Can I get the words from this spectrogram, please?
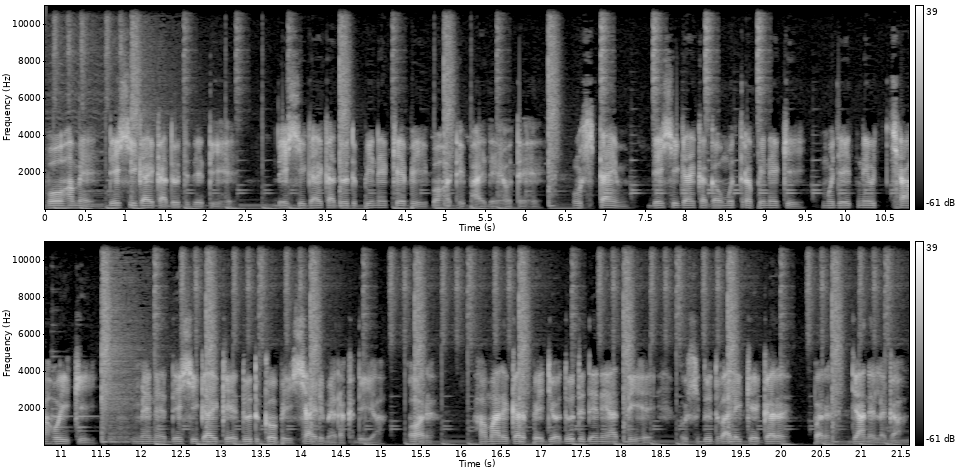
वो हमें देसी गाय का दूध देती है। देसी गाय का दूध पीने के भी बहुत ही फ़ायदे होते हैं। उस टाइम देसी गाय का गौमूत्र पीने की मुझे इतनी इच्छा हुई कि मैंने देसी गाय के दूध को भी साइड में रख दिया। और हमारे घर पे जो दूध देने आती है, उस दूध वाले के घर पर जाने लगा।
